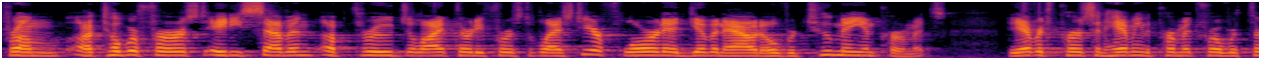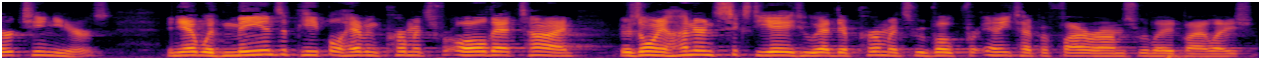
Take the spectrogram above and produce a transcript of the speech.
from October 1st, 87 up through July 31st of last year, Florida had given out over 2 million permits. The average person having the permit for over 13 years. And yet with millions of people having permits for all that time, there's only 168 who had their permits revoked for any type of firearms related violation.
